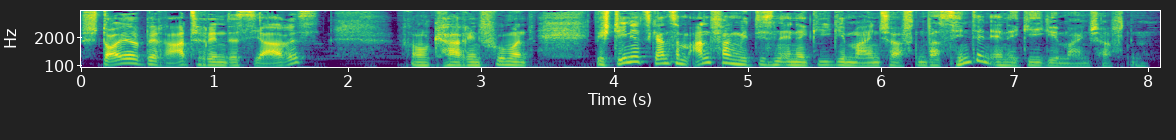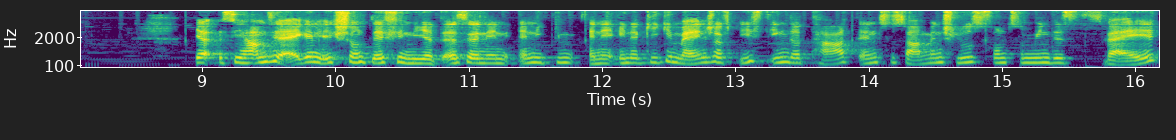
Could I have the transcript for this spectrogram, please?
Steuerberaterin des Jahres, Frau Karin Fuhrmann. Wir stehen jetzt ganz am Anfang mit diesen Energiegemeinschaften. Was sind denn Energiegemeinschaften? Ja, Sie haben sie eigentlich schon definiert. Also eine, eine, eine, Energiegemeinschaft ist in der Tat ein Zusammenschluss von zumindest zwei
